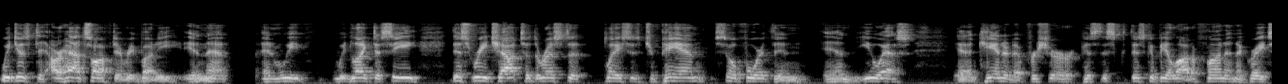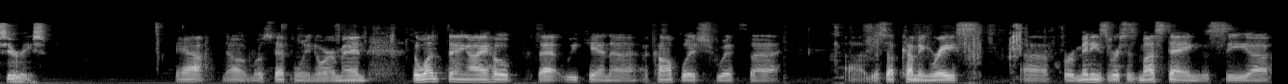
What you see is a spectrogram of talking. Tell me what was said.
we just our hats off to everybody in that, and we we'd like to see this reach out to the rest of places, Japan, so forth, in in U.S. and Canada for sure, because this this could be a lot of fun and a great series. Yeah, no, most definitely, Norm. And the one thing I hope that we can uh, accomplish with uh, uh, this upcoming race uh, for minis versus Mustangs, see uh,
